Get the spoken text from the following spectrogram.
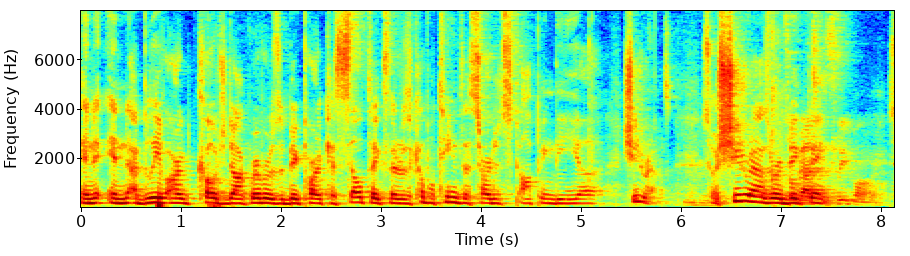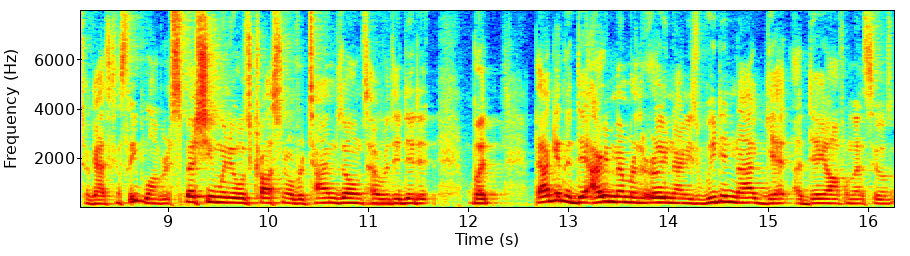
And, and I believe our coach Doc Rivers was a big part because Celtics. There was a couple teams that started stopping the uh, shoot arounds. Mm-hmm. So shoot arounds were a so big thing. So guys can sleep longer, especially when it was crossing over time zones, however mm-hmm. they did it. But Back in the day, I remember in the early '90s, we did not get a day off unless it was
